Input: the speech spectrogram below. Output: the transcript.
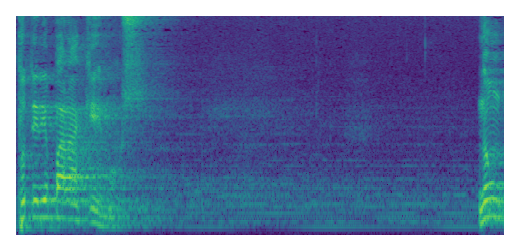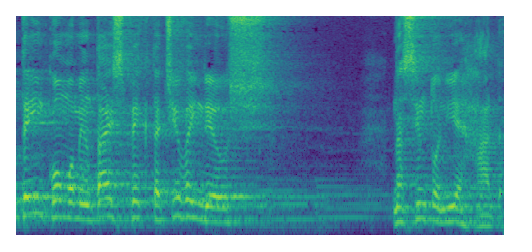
Poderia parar aqui, irmãos. Não tem como aumentar a expectativa em Deus na sintonia errada.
